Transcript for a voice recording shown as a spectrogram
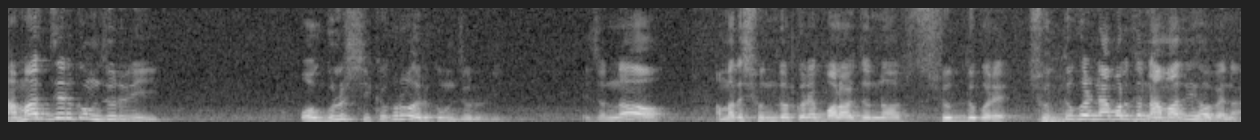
নামাজ যেরকম জরুরি, ওগুলো শিক্ষকরও ওইরকম জরুরি। এই জন্য আমাদের সুন্দর করে বলার জন্য, শুদ্ধ করে শুদ্ধ করে না বলে তো নামাজই হবে না।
